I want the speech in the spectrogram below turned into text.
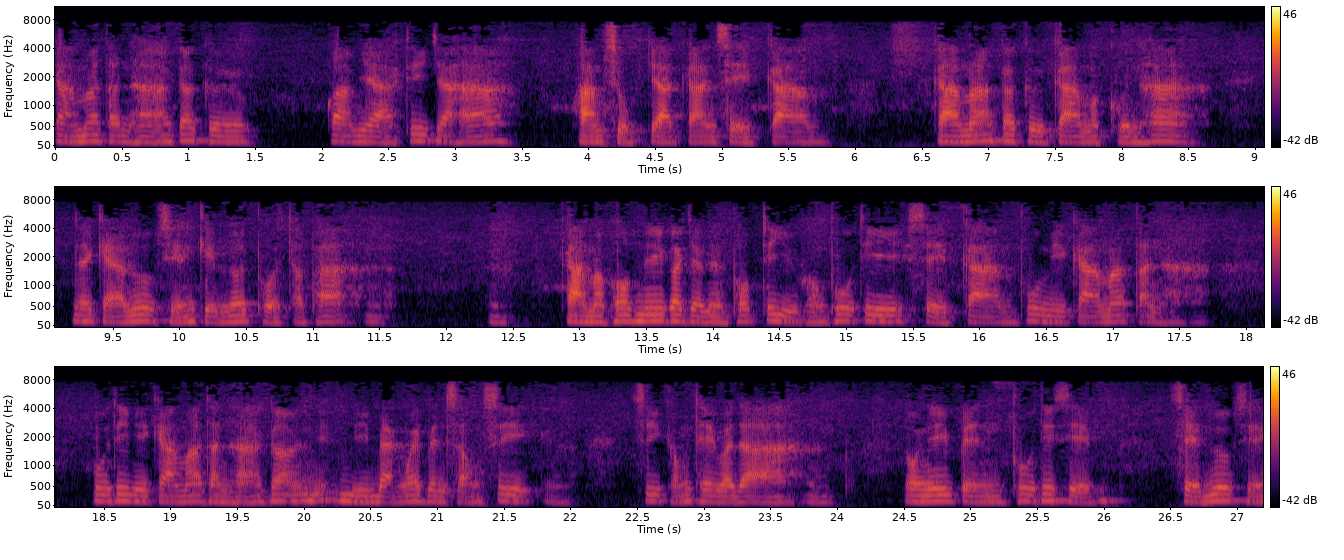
กามตัณหาก็คือความอยากที่จะหาความสุขจากการเสพกาม กามะก็คือกามคุณห้าได้แก่รูปเสียงกลิ่นรสผลทพะ การมาพบนี้ก็จะเป็นภพที่อยู่ของผู้ที่เสพกาม ผู้มีกามตัณหา ผู้ที่มีกามตัณหาก็มีแบ่งไว้เป็นสองซีก ซีกของเทวดา ตรงนี้เป็นผู้ที่เสพเสพรูปเสียง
